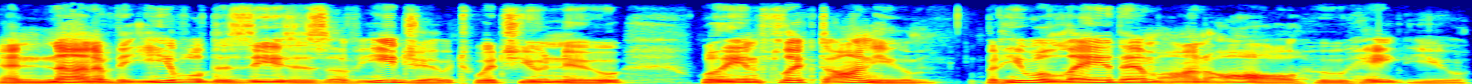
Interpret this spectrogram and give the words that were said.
and none of the evil diseases of Egypt, which you knew, will he inflict on you, but he will lay them on all who hate you.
